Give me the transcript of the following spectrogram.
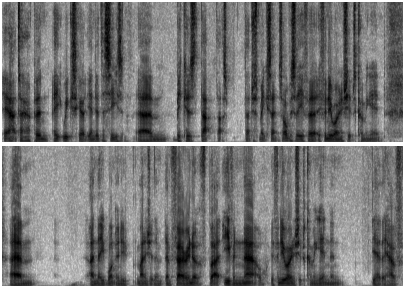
it had to happen eight weeks ago at the end of the season um, because that that's that just makes sense. Obviously, if a if a new ownership's coming in, um, and they want a new manager, then then fair enough. But even now, if a new ownership's coming in, and yeah, they have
